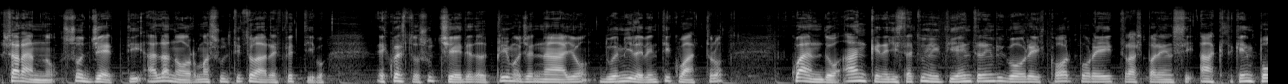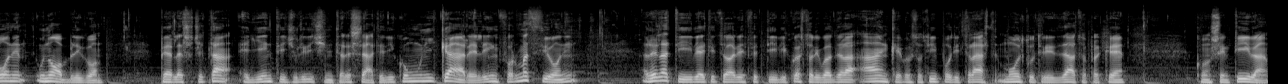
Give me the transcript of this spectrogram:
saranno soggetti alla norma sul titolare effettivo e questo succede dal 1 gennaio 2024 quando anche negli Stati Uniti entra in vigore il Corporate Transparency Act che impone un obbligo per le società e gli enti giuridici interessati di comunicare le informazioni relative ai titolari effettivi. Questo riguarderà anche questo tipo di trust molto utilizzato perché consentiva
